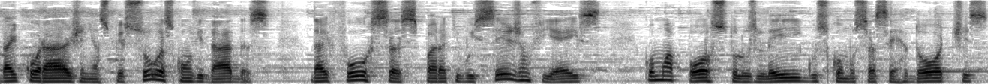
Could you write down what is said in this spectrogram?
Dai coragem às pessoas convidadas, dai forças para que vos sejam fiéis, como apóstolos leigos, como sacerdotes,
